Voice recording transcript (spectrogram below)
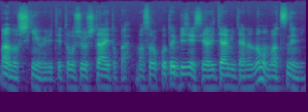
まあ、あの資金を入れて投資をしたいとか、まあ、そのことでビジネスやりたいみたいなのを、まあ、常に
